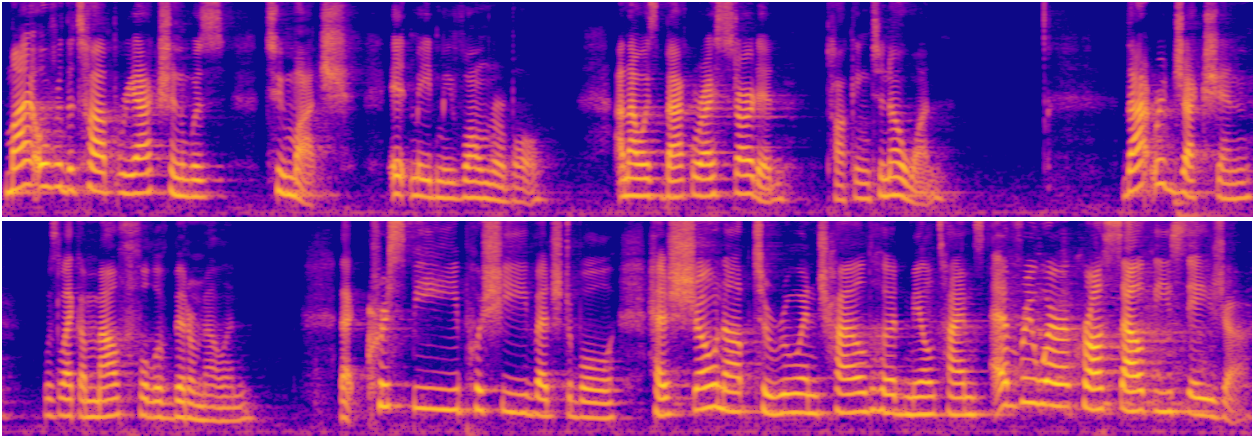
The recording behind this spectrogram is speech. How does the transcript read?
My over the top reaction was too much. It made me vulnerable. And I was back where I started, talking to no one. That rejection was like a mouthful of bitter melon. That crispy, pushy vegetable has shown up to ruin childhood mealtimes everywhere across Southeast Asia.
